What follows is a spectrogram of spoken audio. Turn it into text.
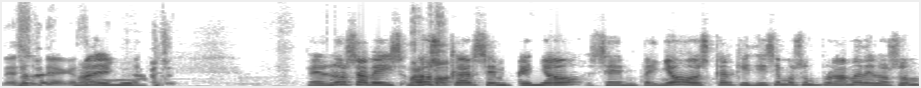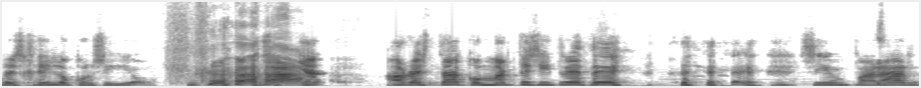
que, eso No te- tiene que Madre ser. mía. Pero no sabéis, Bueno. Oscar se empeñó, se empeñó Oscar que hiciésemos un programa de los hombres G y lo consiguió. O sea, ya ahora está con martes y 13 sin parar.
